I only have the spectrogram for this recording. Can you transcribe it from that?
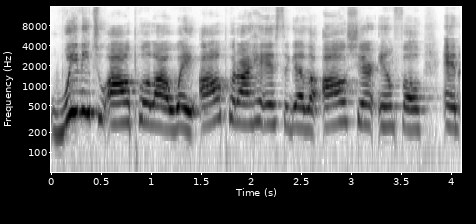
We need to all pull our weight, all put our heads together, all share info, and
